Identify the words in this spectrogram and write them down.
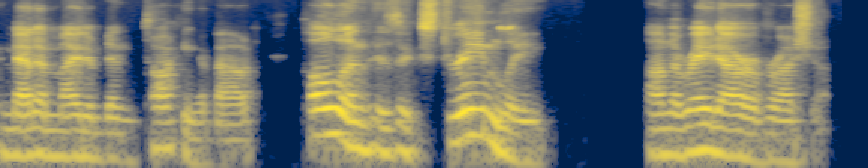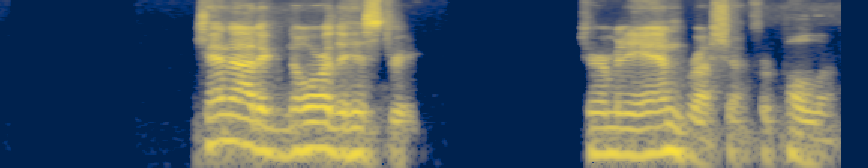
Metta might have been talking about. Poland is extremely on the radar of Russia. Cannot ignore the history, Germany and Russia for Poland.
